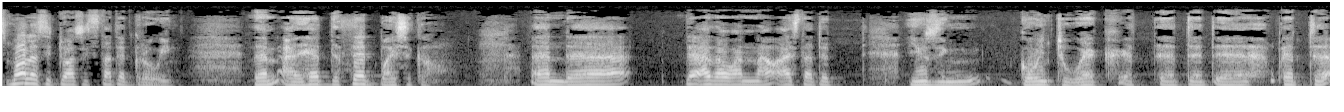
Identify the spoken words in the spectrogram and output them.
small as it was, it started growing. Then I had the third bicycle, and uh, the other one now I started using going to work at at at, uh, at uh,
